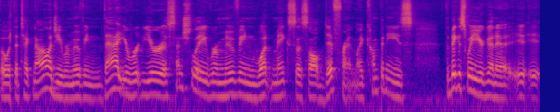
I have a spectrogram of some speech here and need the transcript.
But with the technology removing that, you're you're essentially removing what makes us all different. Like companies, the biggest way you're going to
